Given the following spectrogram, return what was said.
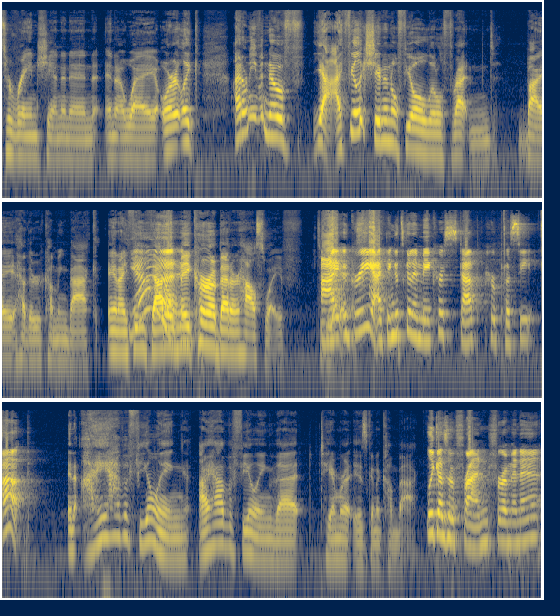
to rein Shannon in in a way. Or like I don't even know if yeah, I feel like Shannon will feel a little threatened by Heather coming back. And I think that'll make her a better housewife. I honest. agree. I think it's gonna make her step her pussy up. And I have a feeling I have a feeling that Tamara is gonna come back. Like as a friend for a minute.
